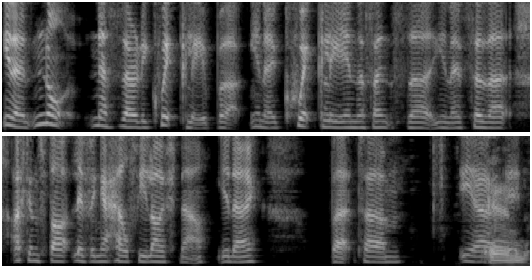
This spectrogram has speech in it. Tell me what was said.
you know, not necessarily quickly, but you know, quickly in the sense that you know, so that I can start living a healthy life now. You know, but um, yeah, and it-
